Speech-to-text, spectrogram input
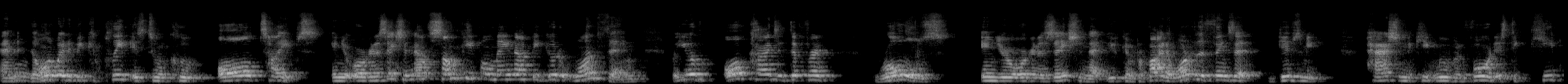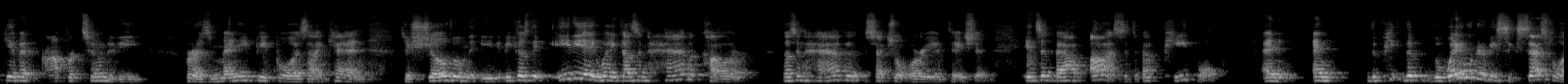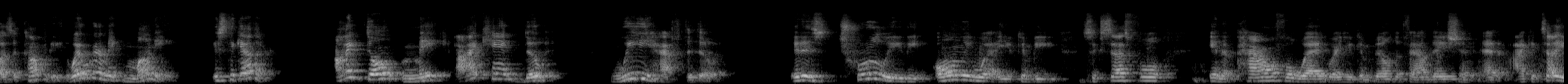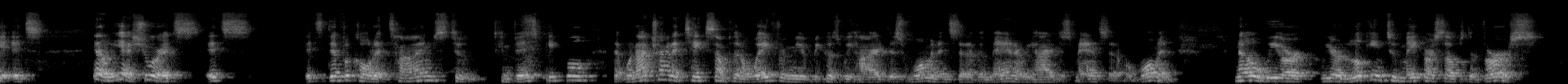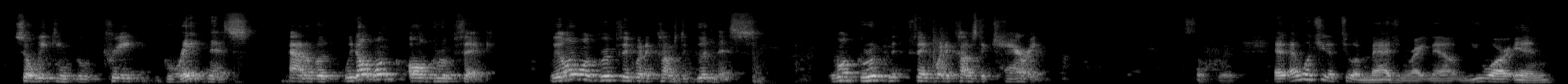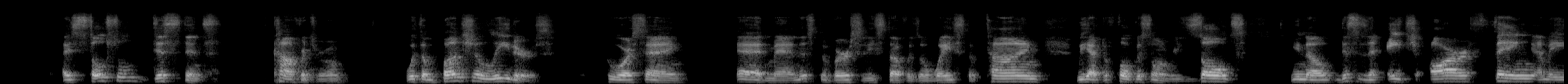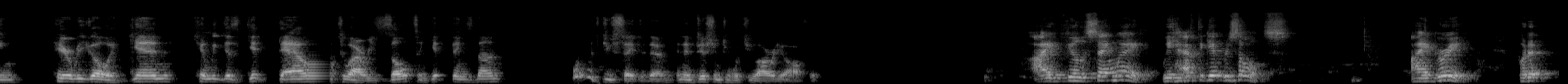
And the mm-hmm. only way to be complete is to include all types in your organization. Now, some people may not be good at one thing, but you have all kinds of different roles in your organization that you can provide. And one of the things that gives me passion to keep moving forward is to keep giving opportunity for as many people as I can to show them the EDA, because the EDA way doesn't have a color, doesn't have a sexual orientation. It's about us, it's about people. And, and the, the, the way we're going to be successful as a company, the way we're going to make money is together. I don't make, I can't do it. We have to do it. It is truly the only way you can be successful in a powerful way where you can build a foundation. And I can tell you, it's, you know, yeah, sure, it's it's it's difficult at times to convince people that we're not trying to take something away from you because we hired this woman instead of a man or we hired this man instead of a woman no we are we are looking to make ourselves diverse so we can create greatness out of it we don't want all groupthink. We only want groupthink when it comes to goodness. We want groupthink when it comes to caring. So good. And i want you to, to imagine right now you are in a social distance conference room with a bunch of leaders who are saying, Ed, man, this diversity stuff is a waste of time. We have to focus on results. You know, this is an HR thing. I mean, here we go again. Can we just get down to our results and get things done? What would you say to them in addition to what you already offered? I feel the same way. We have to get results. I agree. But it,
